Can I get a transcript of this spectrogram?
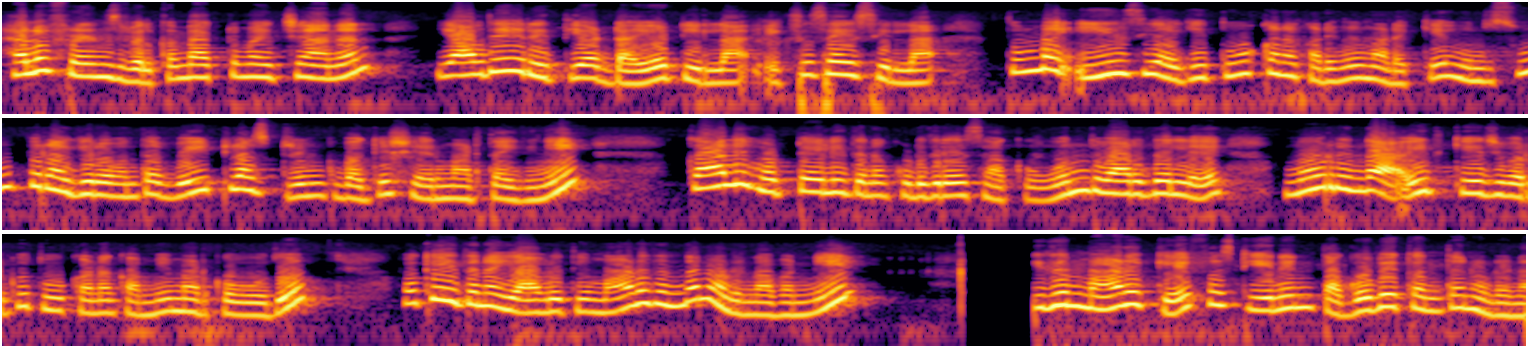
Hello friends welcome back to my channel ಯಾವುದೇ ರೀತಿಯ ಡಯಟ್ ಇಲ್ಲ ಎಕ್ಸಸೈಸ್ ಇಲ್ಲ, ತುಂಬ ಈಸಿಯಾಗಿ ತೂಕನ ಕಡಿಮೆ ಮಾಡೋಕ್ಕೆ ಒಂದು ಸೂಪರ್ ಆಗಿರುವಂಥ ವೆಯ್ಟ್ ಲಾಸ್ ಡ್ರಿಂಕ್ ಬಗ್ಗೆ ಶೇರ್ ಮಾಡ್ತಾ ಇದ್ದೀನಿ. ಖಾಲಿ ಹೊಟ್ಟೆಯಲ್ಲಿ ಇದನ್ನು ಕುಡಿದ್ರೆ ಸಾಕು. ಒಂದು ವಾರದಲ್ಲೇ ಮೂರರಿಂದ ಐದು ಕೆ ಜಿವರೆಗೂ ತೂಕನ ಕಮ್ಮಿ ಮಾಡ್ಕೋಬೋದು. ಓಕೆ ಇದನ್ನು ಯಾವ ರೀತಿ ಮಾಡೋದಂತ ನೋಡೋಣ ಬನ್ನಿ. ಇದನ್ನು ಮಾಡೋಕ್ಕೆ ಫಸ್ಟ್ ಏನೇನು ತಗೋಬೇಕಂತ ನೋಡೋಣ.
